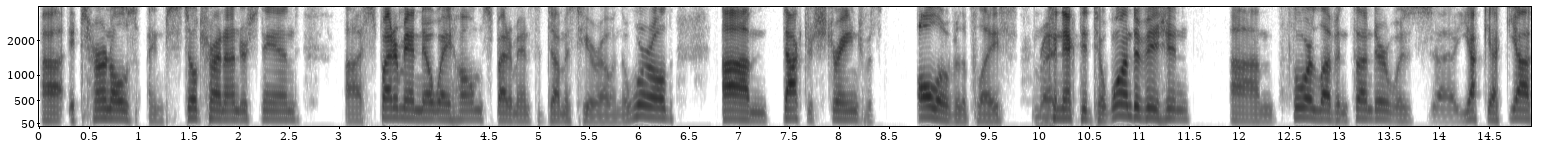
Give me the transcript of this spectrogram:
Uh, Eternals, I'm still trying to understand. Uh, Spider Man No Way Home, Spider Man's the dumbest hero in the world. Um, Doctor Strange was all over the place, right. connected to WandaVision. Um, Thor Love and Thunder was uh, yuck, yuck, yuck,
